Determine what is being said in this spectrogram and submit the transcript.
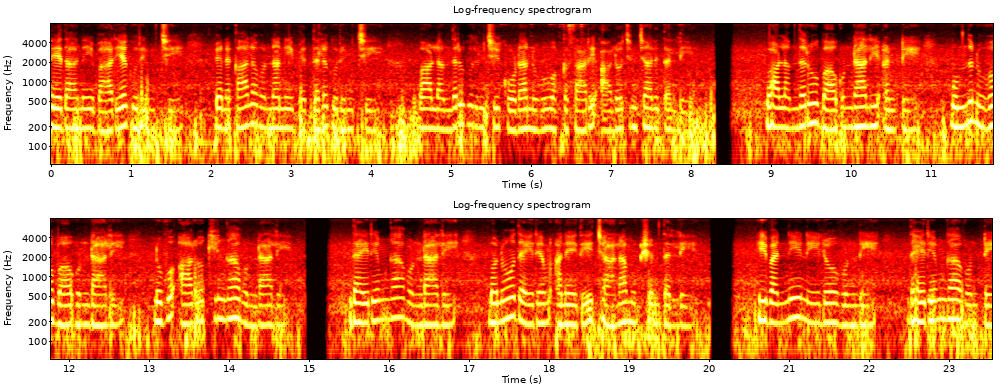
లేదా నీ భార్య గురించి వెనకాల ఉన్న నీ పెద్దల గురించి వాళ్ళందరి గురించి కూడా నువ్వు ఒక్కసారి ఆలోచించాలి తల్లి. వాళ్ళందరూ బాగుండాలి అంటే ముందు నువ్వు బాగుండాలి నువ్వు ఆరోగ్యంగా ఉండాలి ధైర్యంగా ఉండాలి. మనోధైర్యం అనేది చాలా ముఖ్యం తల్లి. ఇవన్నీ నీలో ఉండి ధైర్యంగా ఉంటే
